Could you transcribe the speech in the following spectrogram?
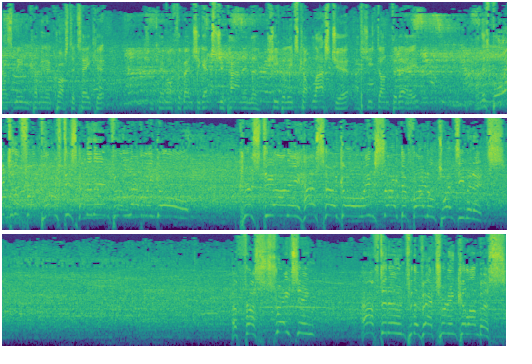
Yasmin coming across to take it. She came off the bench against Japan in the She Believes Cup last year, as she's done today. And this ball into the front post is headed in for a levelling goal. Cristiane has her goal inside the final 20 minutes. A frustrating afternoon for the veteran in Columbus,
